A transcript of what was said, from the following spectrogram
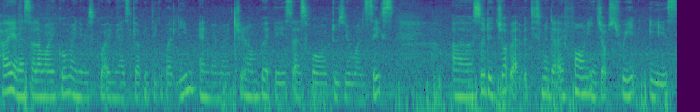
Hi and Assalamualaikum. My name is Ku Aimi Hazika binti Kupadlim and my matric number is S42016. Uh, so the job advertisement that I found in JobStreet is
